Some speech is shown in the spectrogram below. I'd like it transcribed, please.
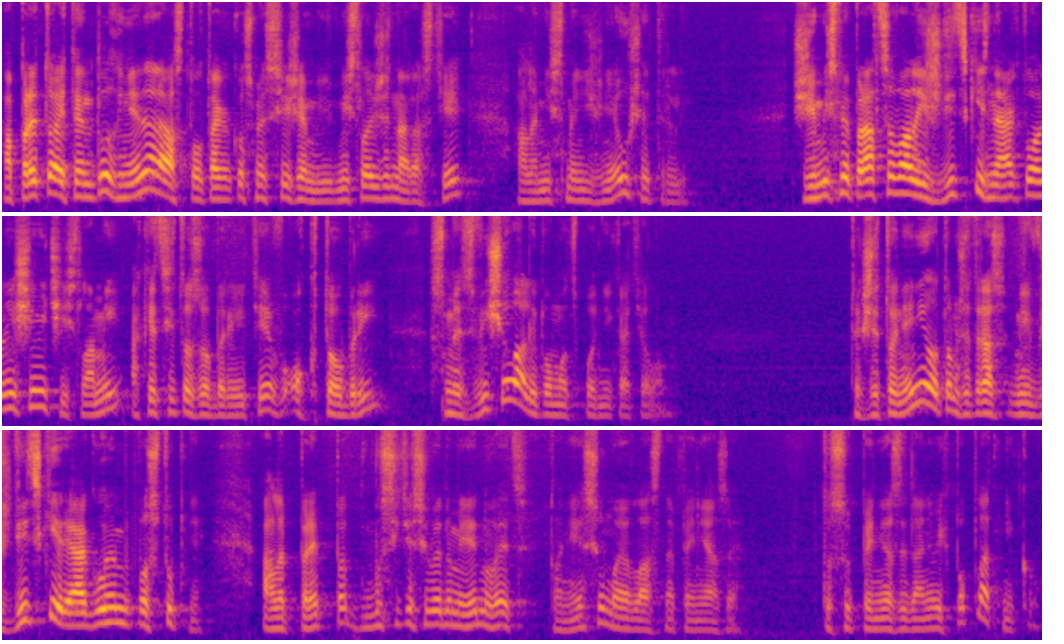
A preto aj ten dlh nenarastol tak, ako sme si že my mysleli, že narastie, ale my sme nič neušetrili. Čiže my sme pracovali vždycky s najaktuálnejšími číslami a keď si to zoberiete, v oktobri sme zvyšovali pomoc podnikateľom. Takže to není o tom, že teraz my vždycky reagujeme postupne. Ale pre, musíte si uvedomiť jednu vec. To nie sú moje vlastné peniaze. To sú peniaze daňových poplatníkov.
